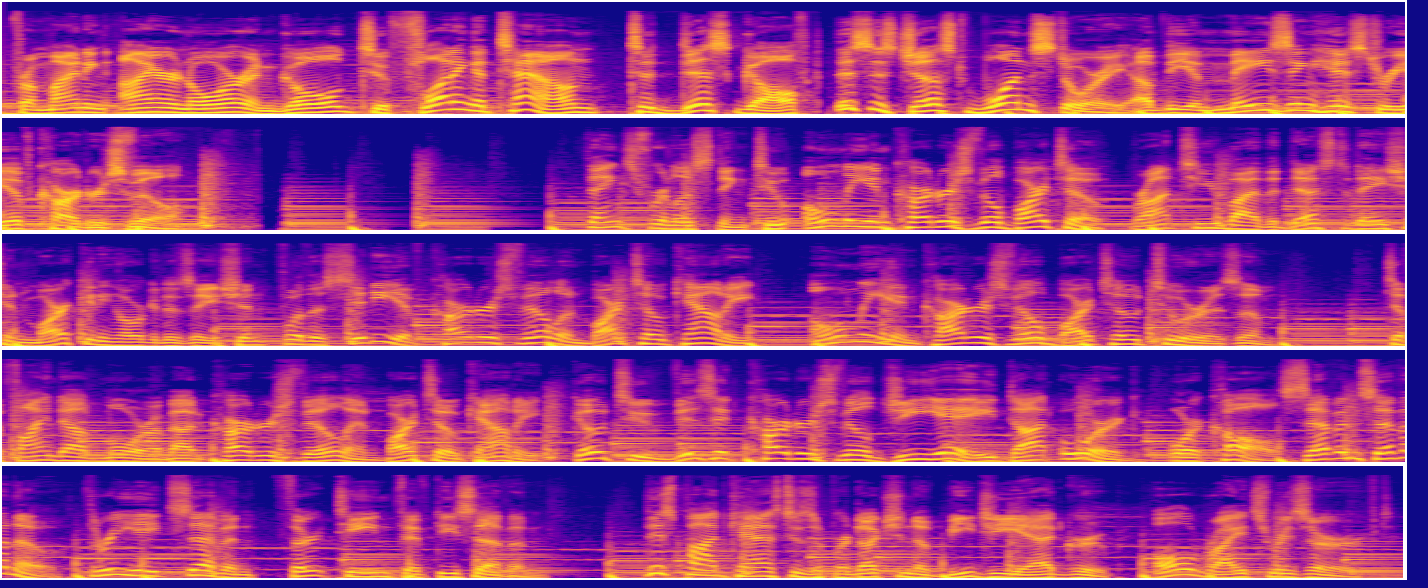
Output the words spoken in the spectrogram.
From mining iron ore and gold to flooding a town to disc golf, this is just one story of the amazing history of Cartersville. Thanks for listening to Only in Cartersville Bartow, brought to you by the Destination Marketing Organization for the City of Cartersville and Bartow County, Only in Cartersville Bartow Tourism. To find out more about Cartersville and Bartow County, go to visitcartersvillega.org or call 770 387 1357. This podcast is a production of BG Ad Group, all rights reserved.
